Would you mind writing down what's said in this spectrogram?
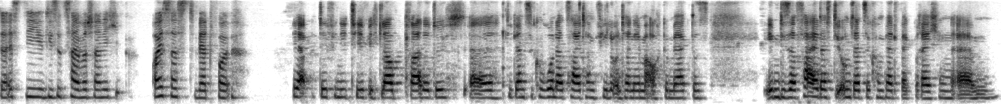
da ist die, diese Zahl wahrscheinlich äußerst wertvoll. Ja, definitiv. Ich glaube, gerade durch äh, die ganze Corona-Zeit haben viele Unternehmer auch gemerkt, dass eben dieser Fall, dass die Umsätze komplett wegbrechen, ähm,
